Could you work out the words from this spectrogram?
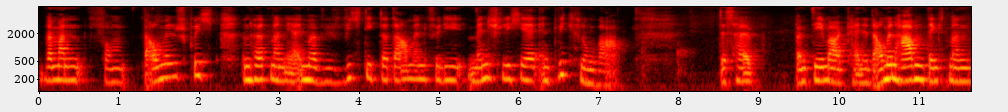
wenn man vom Daumen spricht, dann hört man ja immer, wie wichtig der Daumen für die menschliche Entwicklung war. Deshalb beim Thema keine Daumen haben, denkt man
